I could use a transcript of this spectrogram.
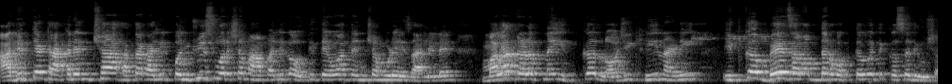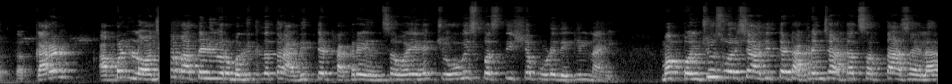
आदित्य ठाकरेंच्या हाताखाली पंचवीस वर्ष महापालिका होती तेव्हा त्यांच्यामुळे हे झालेलं आहे. मला कळत नाही इतकं लॉजिकहीन आणि इतकं बेजबाबदार वक्तव्य ते कसं देऊ शकतात. कारण आपण लॉजिक पातळीवर बघितलं तर आदित्य ठाकरे यांचं वय हे चोवीस पस्तीसच्या पुढे देखील नाही. मग पंचवीस वर्ष आदित्य ठाकरेंच्या हातात सत्ता असायला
